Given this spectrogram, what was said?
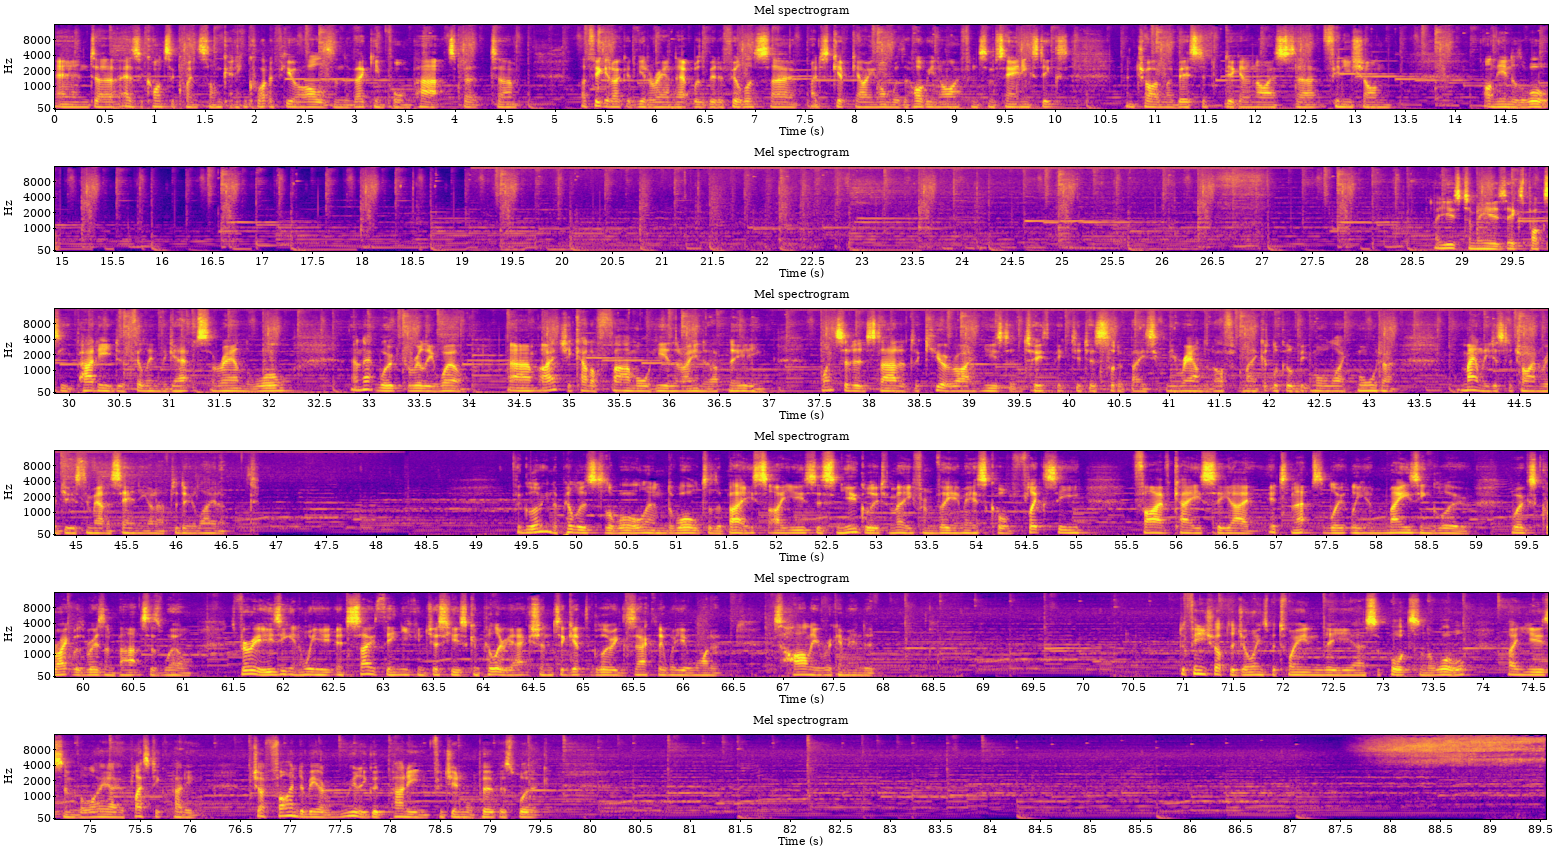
and uh, as a consequence I'm getting quite a few holes in the vacuum form parts but um, I figured I could get around that with a bit of filler so I just kept going on with a hobby knife and some sanding sticks and tried my best to, to get a nice uh, finish on on the end of the wall. I used Tamiya's epoxy putty to fill in the gaps around the wall and that worked really well. Um, I actually cut off far more here than I ended up needing. Once it had started to cure I used a toothpick to just sort of basically round it off and make it look a bit more like mortar, mainly just to try and reduce the amount of sanding I'd have to do later. For gluing the pillars to the wall and the wall to the base, I used this new glue to me from VMS called Flexi 5K CA. It's an absolutely amazing glue. Works great with resin parts as well. It's very easy and we, it's so thin you can just use capillary action to get the glue exactly where you want it. It's highly recommended. To finish off the joins between the uh, supports and the wall, I use some Vallejo plastic putty, which I find to be a really good putty for general purpose work.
